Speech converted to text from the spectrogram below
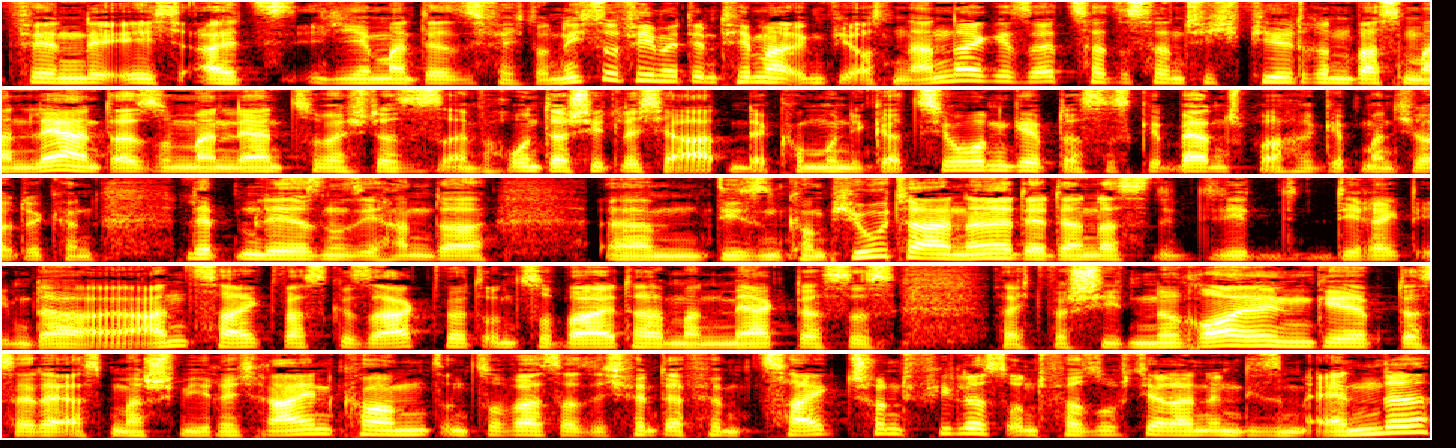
finde ich, als jemand, der sich vielleicht noch nicht so viel mit dem Thema irgendwie auseinandergesetzt hat, ist natürlich viel drin, was man lernt. Also man lernt zum Beispiel, dass es einfach unterschiedliche Arten der Kommunikation gibt, dass es Gebärdensprache gibt. Manche Leute können Lippen lesen, sie haben da ähm, diesen Computer, ne, der dann das die, direkt ihm da anzeigt, was gesagt wird und so weiter. Man merkt, dass es vielleicht verschiedene Rollen gibt, dass er da erstmal schwierig reinkommt und sowas. Also ich finde, der Film zeigt schon vieles und versucht ja dann in diesem Ende,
